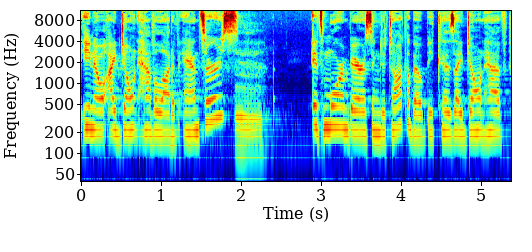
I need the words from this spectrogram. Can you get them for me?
you know, I don't have a lot of answers, mm. it's more embarrassing to talk about because I don't have,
